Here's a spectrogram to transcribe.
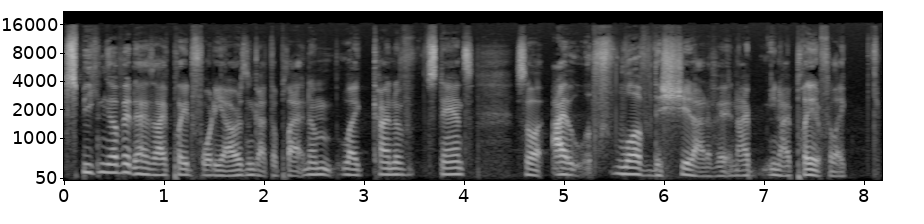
speaking of it as I played 40 hours and got the platinum like kind of stance. So I l- loved the shit out of it, and I you know I played it for like th-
